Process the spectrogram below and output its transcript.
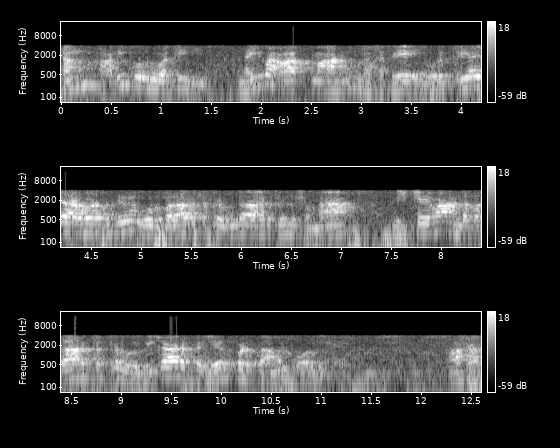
தம் அபிபூர்வதி நைவ ஆத்மானம் லபதே ஒரு கிரியையாவது ஒரு பதார்த்தத்தை உண்டாகிறதுன்னு சொன்னா நிச்சயமா அந்த பதார்த்தத்துல ஒரு விகாரத்தை ஏற்படுத்தாமல் போறதில்லை. ஆக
